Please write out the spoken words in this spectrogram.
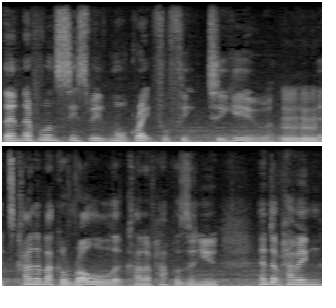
then everyone seems to be more grateful for, to you. Mm-hmm. It's kind of like a role that kind of happens, and you end up having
